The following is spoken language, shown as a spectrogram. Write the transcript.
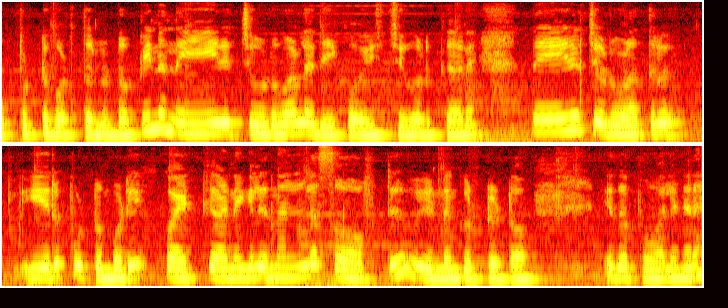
ഉപ്പിട്ട് കൊടുത്തിട്ടുണ്ടോ പിന്നെ നേരെ ചൂടുവെള്ളം ഇതിലേക്ക് ഒഴിച്ച് കൊടുക്കുകയാണ്. നേരെ ചൂടുവെള്ളത്തിൽ ഈ ഒരു പുട്ടും പൊടി കുഴക്കുകയാണെങ്കിൽ നല്ല സോഫ്റ്റ് വീണ്ടും കിട്ടും കേട്ടോ ഇതുപോലെ ഇങ്ങനെ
